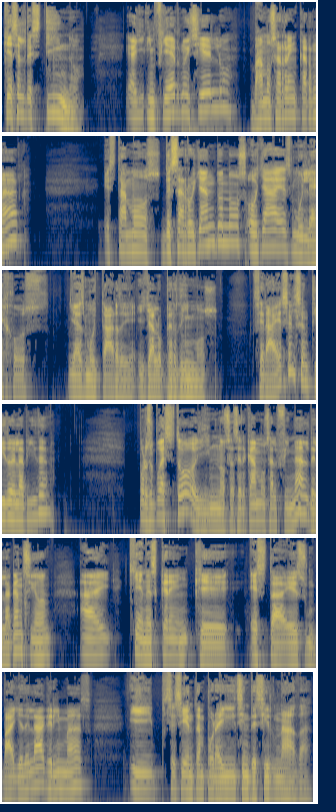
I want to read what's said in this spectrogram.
¿Qué es el destino? ¿Hay infierno y cielo? ¿Vamos a reencarnar? ¿Estamos desarrollándonos o ya es muy lejos, ya es muy tarde y ya lo perdimos? ¿Será ese el sentido de la vida? Por supuesto, y nos acercamos al final de la canción, hay quienes creen que esta es un valle de lágrimas y se sientan por ahí sin decir nada.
